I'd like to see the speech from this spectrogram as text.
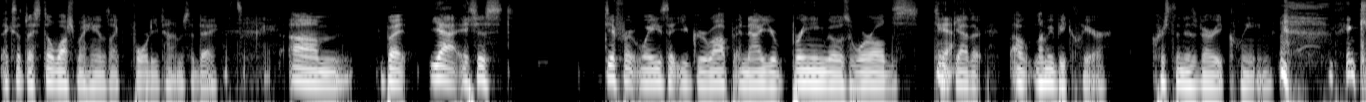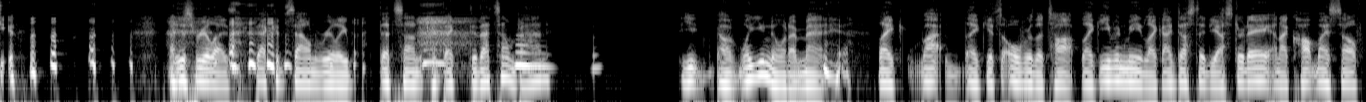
except i still wash my hands like 40 times a day That's okay. um but yeah it's just different ways that you grew up and now you're bringing those worlds Yeah. together oh let me be clear kristin is very clean Thank you. i just realized that could sound really that sound could that, did that sound bad you uh, well you know what i meant Yeah. Like my like it's over the top. Like even me like i dusted yesterday and i caught myself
